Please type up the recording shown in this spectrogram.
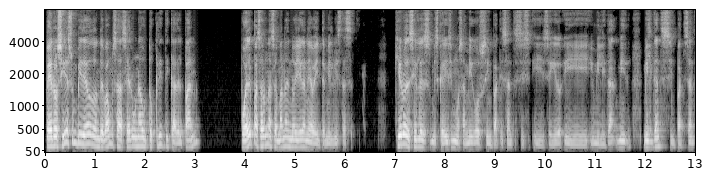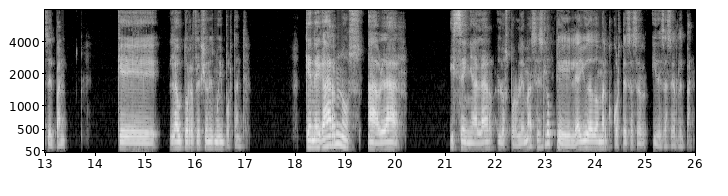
Pero si es un video donde vamos a hacer una autocrítica del PAN, puede pasar una semana y no llega ni a 20 mil vistas. Quiero decirles, mis queridísimos amigos simpatizantes y, y, militantes y simpatizantes del PAN, que la autorreflexión es muy importante. Que negarnos a hablar y señalar los problemas es lo que le ha ayudado a Marco Cortés a hacer y deshacer del PAN.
